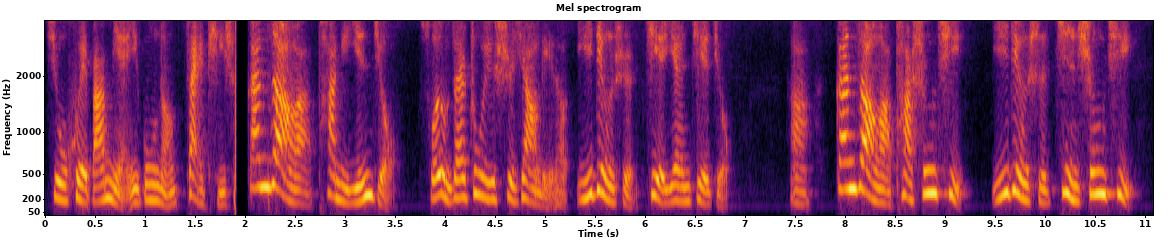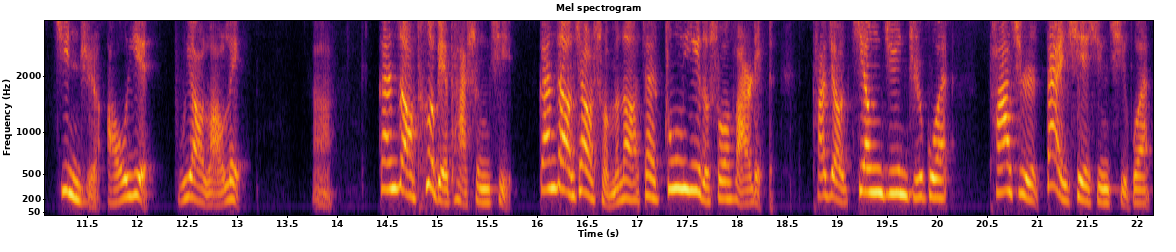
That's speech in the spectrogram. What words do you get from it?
就会把免疫功能再提升。肝脏啊，怕你饮酒，所以我们在注意事项里头一定是戒烟戒酒，啊，肝脏啊怕生气，一定是禁生气，禁止熬夜，不要劳累，啊，肝脏特别怕生气，肝脏叫什么呢？在中医的说法里，它叫将军之官，它是代谢性器官。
